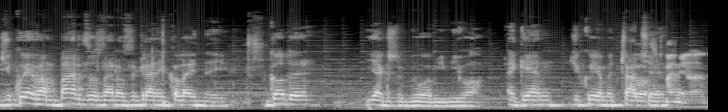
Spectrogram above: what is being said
dziękuję wam bardzo za rozegranie kolejnej przygody. Jakże było mi miło. Again, dziękujemy Było czacie. wspaniale.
